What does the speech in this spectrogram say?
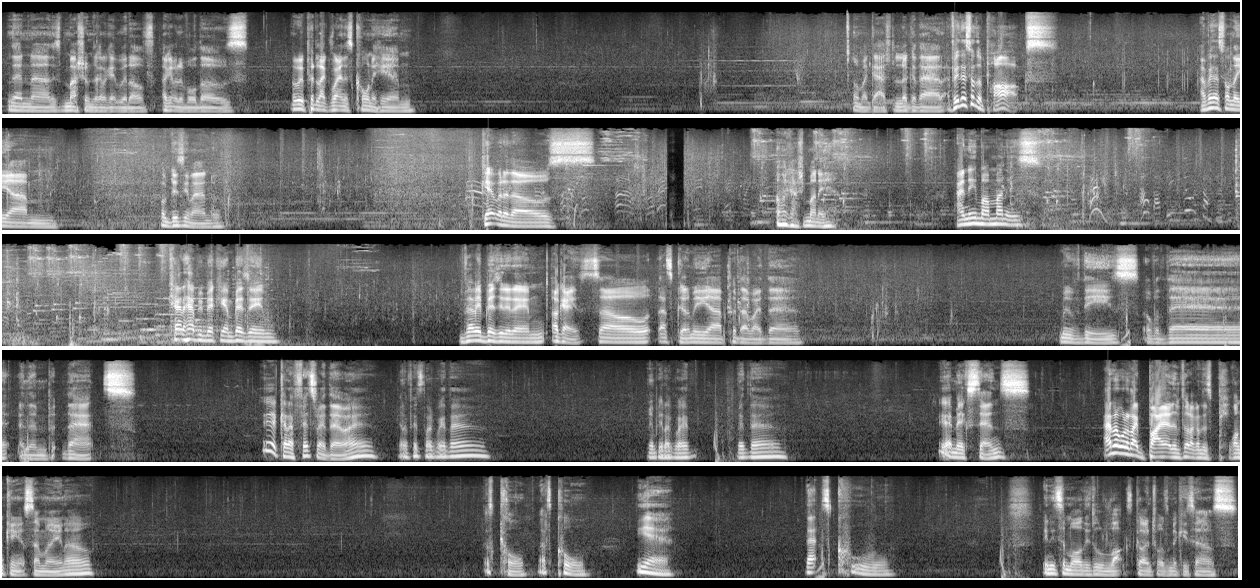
Then uh, these mushrooms I gotta get rid of. I get rid of all those. But we put like right in this corner here. Oh my gosh, look at that. I think that's from the parks. I think that's from the um from Disneyland. Get rid of those. Oh my gosh, money. I need more monies. Can't help you, Mickey. I'm busy. Very busy today. Okay, so that's good. Let me uh, put that right there. Move these over there, and then put that. Yeah, it kind of fits right there, right? Kind of fits like right there. Maybe like right, right there. Yeah, it makes sense. I don't want to like buy it and feel like I'm just plunking it somewhere, you know? That's cool. That's cool. Yeah. That's cool. We need some more of these little rocks going towards Mickey's house.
